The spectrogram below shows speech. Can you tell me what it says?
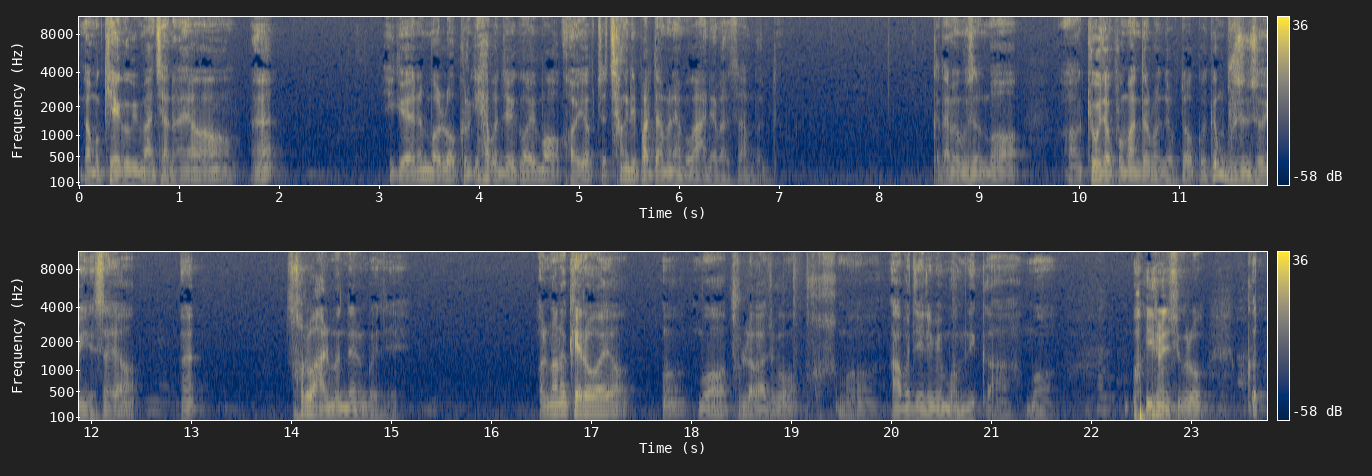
너무 계급이 많잖아요. 에? 예? 이 교회는 뭘로 그렇게 해본 적이 거의 뭐 거의 없죠. 창립할 때만 해보고 안 해봤어 한 번도. 그 다음에 무슨 뭐 어, 교적부 만들어 본 적도 없고 그건 무슨 소용이 있어요? 에? 예? 서로 알면 되는 거지. 얼마나 괴로워요. 어? 뭐 불러가지고 뭐 아버지 이름이 뭡니까? 뭐, 뭐 이런 식으로 그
